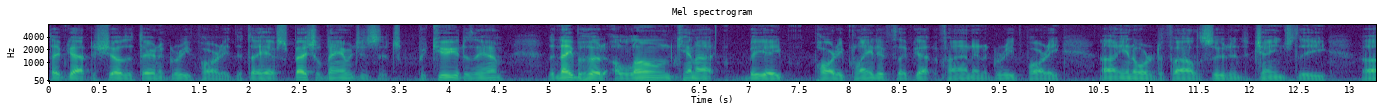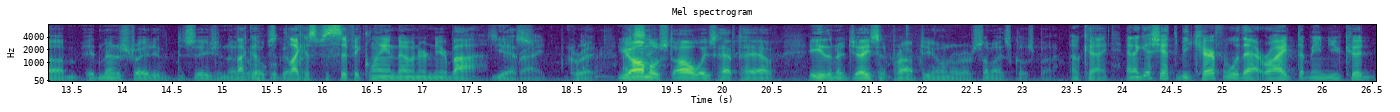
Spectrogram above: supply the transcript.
they've got to show that they're an aggrieved party, that they have special damages that's peculiar to them. The neighborhood alone cannot be a party plaintiff. They've got to find an aggrieved party uh, in order to file the suit and to change the um, administrative decision of Like the a local government. like a specific landowner nearby. Yes, Right. correct. I You see. almost always have to have either an adjacent property owner or somebody that's close by. Okay, and I guess you have to be careful with that, right? I mean, you could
